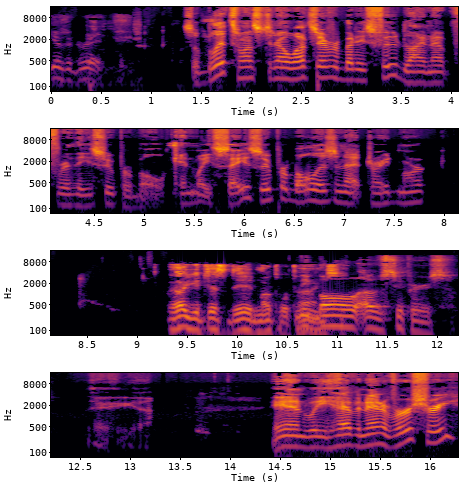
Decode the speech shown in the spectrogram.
Gizzard Rich. So Blitz wants to know what's everybody's food lineup for the Super Bowl. Can we say Super Bowl isn't that trademark? Well, you just did multiple times. The bowl of supers. There you go. And we have an anniversary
